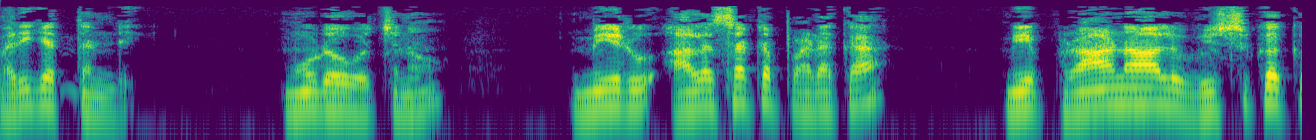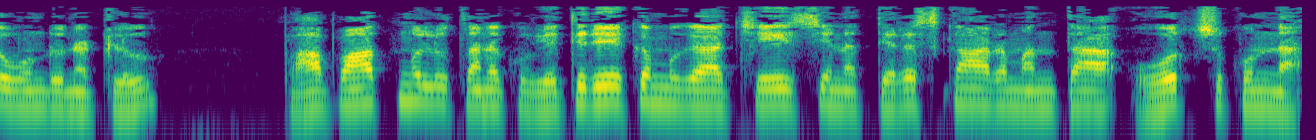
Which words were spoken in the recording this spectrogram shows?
పరిగెత్తండి. మూడో వచనం మీరు అలసట పడక మీ ప్రాణాలు విసుకక ఉండునట్లు పాపాత్ములు తనకు వ్యతిరేకముగా చేసిన తిరస్కారమంతా ఓర్చుకున్న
